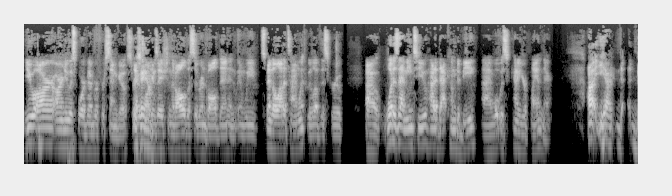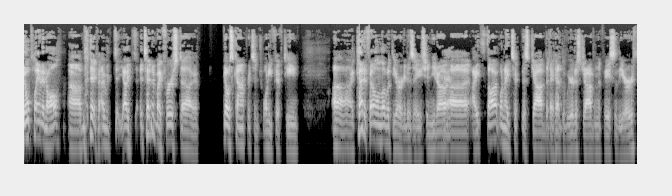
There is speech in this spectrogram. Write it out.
you are our newest board member for SimGhost, right? Yes, it's an organization that all of us are involved in and, and we spend a lot of time with. We love this group. Uh, what does that mean to you? How did that come to be? Uh, what was kind of your plan there? Uh, yeah, no plan at all. Um, I, I attended my first uh, Ghost conference in 2015. Uh, I kind of fell in love with the organization. You know, Yeah. uh, I thought when I took this job that I had the weirdest job on the face of the earth.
